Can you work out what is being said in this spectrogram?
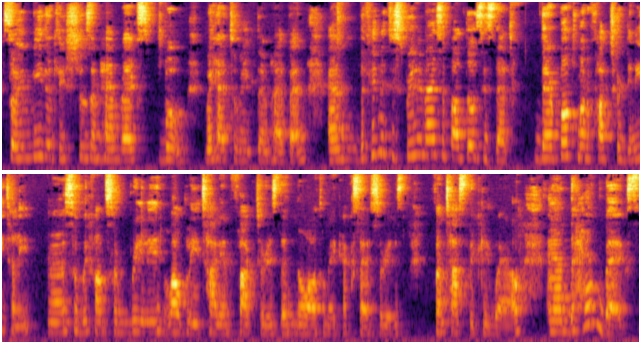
So immediately shoes and handbags, boom, we had to make them happen. And the thing that is really nice about those is that they're both manufactured in Italy. Uh, so we found some really lovely Italian factories that know how to make accessories fantastically well. And the handbags,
